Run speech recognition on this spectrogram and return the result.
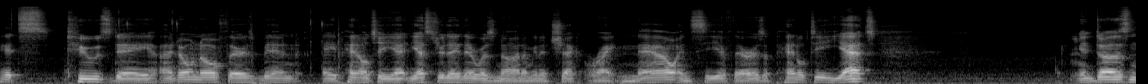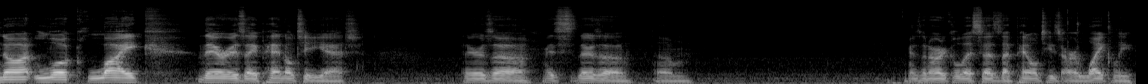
it's Tuesday. I don't know if there's been a penalty yet. Yesterday there was not. I'm going to check right now and see if there is a penalty yet. It does not look like there is a penalty yet. There's a there's a um there's an article that says that penalties are likely,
